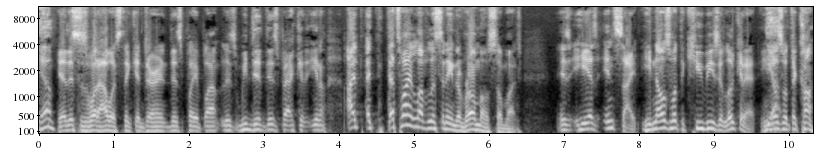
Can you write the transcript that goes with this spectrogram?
Yeah. Yeah, this is what I was thinking during this play. Blah, this, we did this back. at- You know, I, I that's why I love listening to Romo so much. Is he has insight. He knows what the QBs are looking at. He Yeah. knows what they're calling.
